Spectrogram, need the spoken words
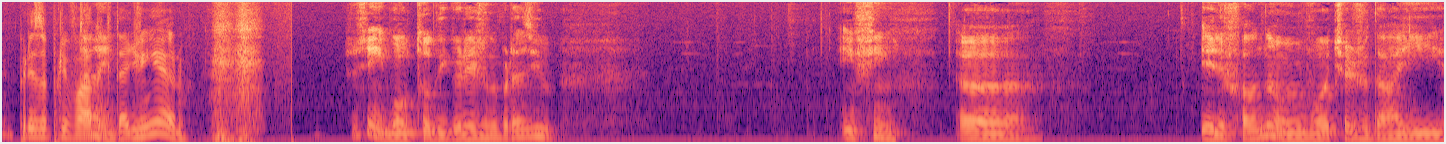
Empresa privada Também. que dá dinheiro. Sim, igual toda igreja no Brasil. Enfim, ah, ele falou, não, eu vou te ajudar aí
